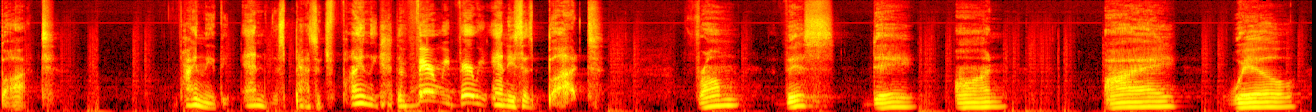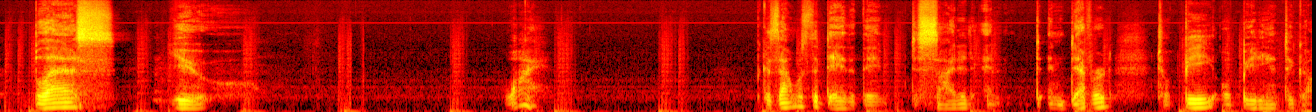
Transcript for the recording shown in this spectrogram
But, finally, at the end of this passage, finally, the very, very end, he says, But from this day on, I will bless you. Why? Because that was the day that they decided and endeavored to be obedient to God.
